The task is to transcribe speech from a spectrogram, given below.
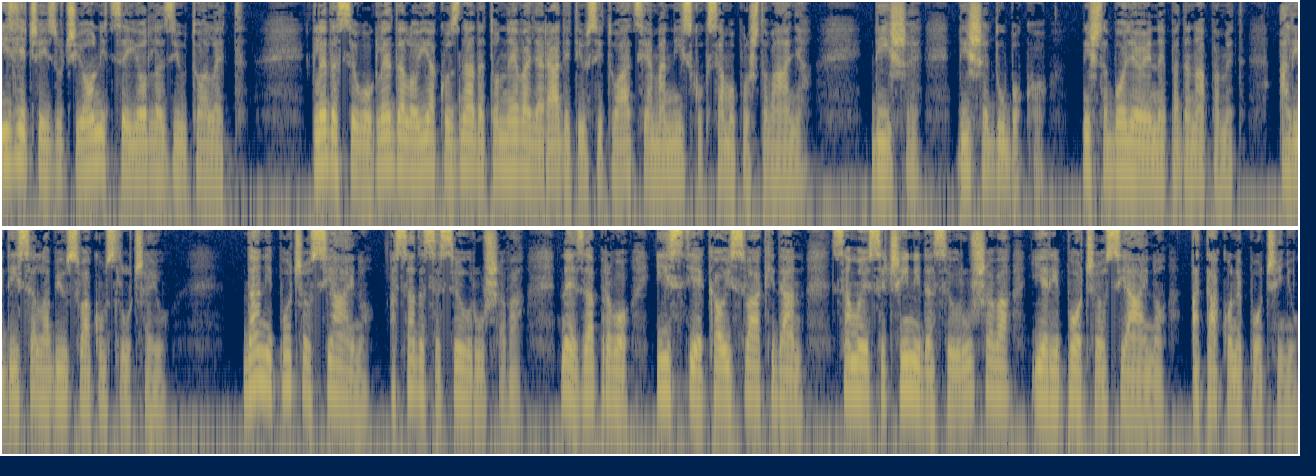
Izlječe iz učionice i odlazi u toalet. Gleda se u ogledalo, iako zna da to ne valja raditi u situacijama niskog samopoštovanja. Diše, diše duboko. Ništa bolje joj ne pada na pamet, ali disala bi u svakom slučaju. Dan je počeo sjajno, a sada se sve urušava. Ne, zapravo, isti je kao i svaki dan, samo joj se čini da se urušava jer je počeo sjajno, a tako ne počinju.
